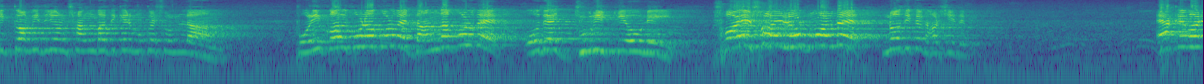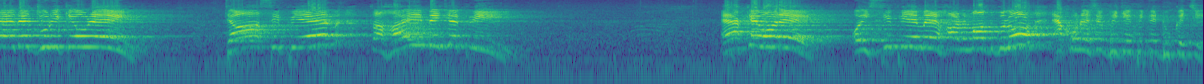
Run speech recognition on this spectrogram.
কিন্তু আমি দুজন সাংবাদিকের মুখে শুনলাম, পরিকল্পনা করবে, দাঙ্গা করবে, ওদের জুরি কেউ নেই। শয়ে শয়ে লোক মরবে, নদীতে ভাসিয়ে দেবে। একেবারে এদের জুরি কেউ নেই। যা সিপিএম, তাহাই বিজেপি। একেবারে ওই সিপিএম এর হারমাতগুলো এখন এসে বিজেপিতে ঢুকেছে।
